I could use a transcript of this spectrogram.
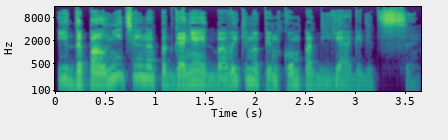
И дополнительно подгоняет Бавыкину пинком под ягодицы.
